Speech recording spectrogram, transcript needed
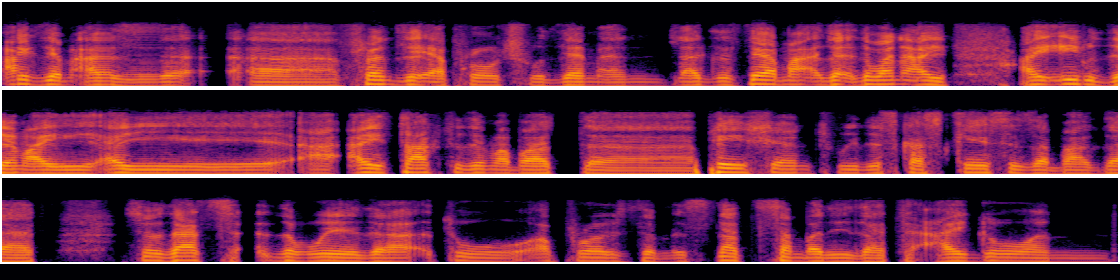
I take them as a, friendly approach with them, and like this, they're my, the, the one I I eat with them. I I I- talk to them about the patient. We discuss cases about that. So that's the way that to approach them. It's not somebody that I go and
